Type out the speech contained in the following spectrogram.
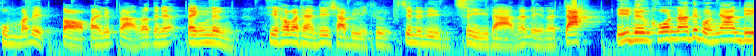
คุมมาดริดต่อไปหรือเปล่าแล้วตอนนี้เต็งหนึ่ง ที่เข้ามาแทนที่ชาบีคือซินดีนซีดานนั่นเองนะจ๊ะ อีกหนึ่งคนนะที่ผลงานดี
